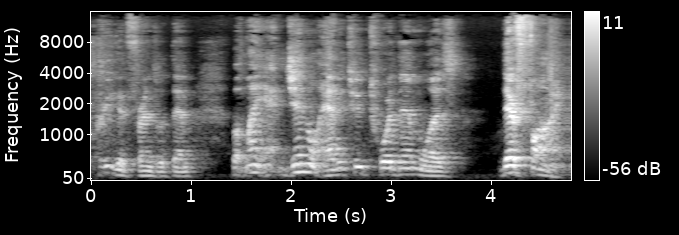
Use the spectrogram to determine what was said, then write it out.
pretty good friends with them, but my general attitude toward them was they're fine.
